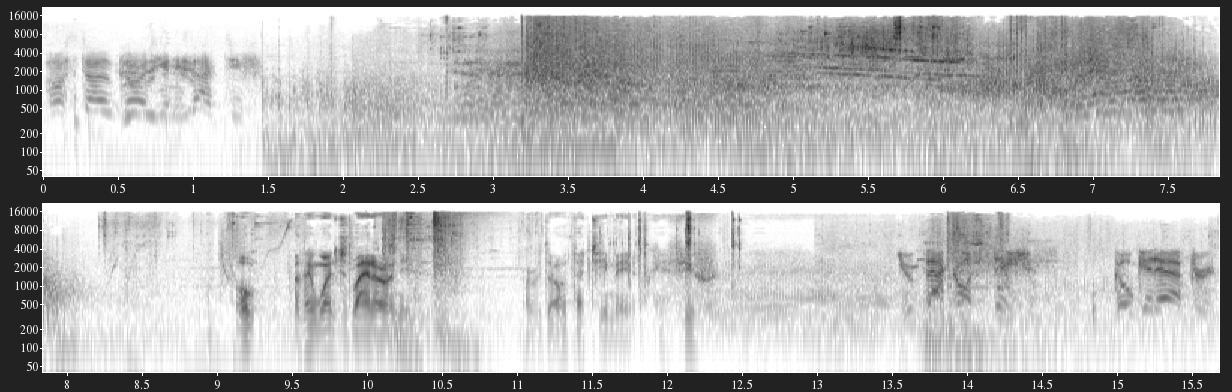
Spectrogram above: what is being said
Hostile Guardian is active. Oh, I think one just landed on you. Or with, oh, with that teammate. Okay, phew. You're back on station. Go get after it.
